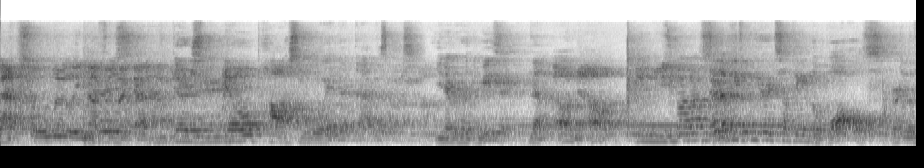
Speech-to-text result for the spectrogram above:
absolutely nothing like that happened. There's no possible way that that was us. You never heard the music? No. Oh no. Did music on So that means we heard something in the walls or in the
